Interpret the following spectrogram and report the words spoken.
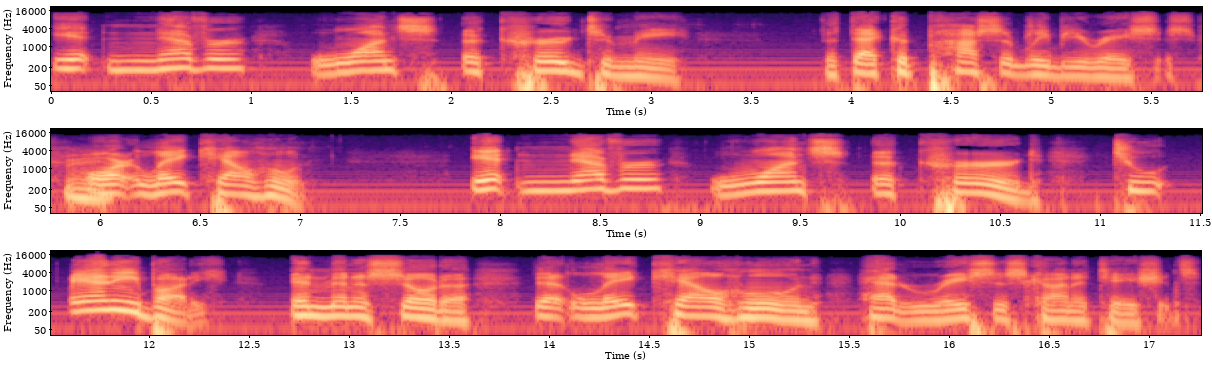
"It never once occurred to me that that could possibly be racist." Or Lake Calhoun, it never once occurred to anybody in Minnesota that Lake Calhoun had racist connotations.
